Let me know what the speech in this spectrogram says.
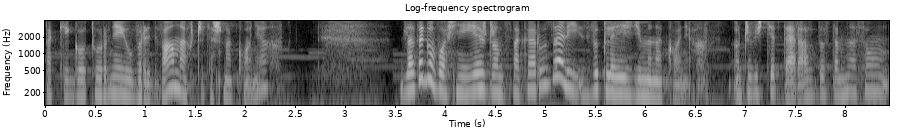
takiego turnieju w rydwanach czy też na koniach? Dlatego właśnie jeżdżąc na karuzeli, zwykle jeździmy na koniach. Oczywiście teraz dostępne są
